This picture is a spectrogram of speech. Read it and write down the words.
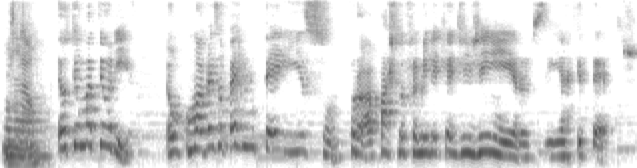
Não. Eu tenho uma teoria. Eu, uma vez eu perguntei isso para a parte da família que é de engenheiros e arquitetos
